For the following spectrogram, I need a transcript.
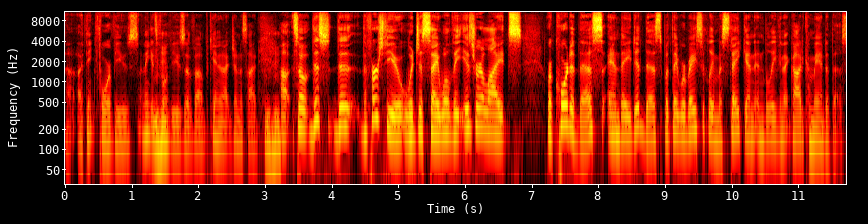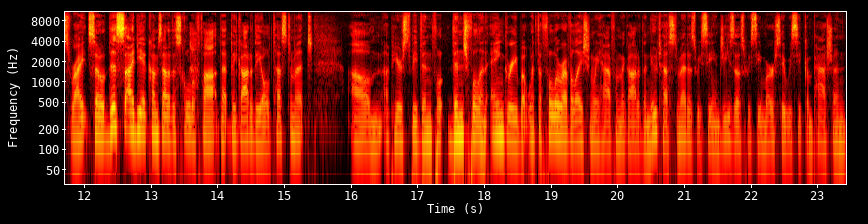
uh, I think four views. I think it's mm-hmm. four views of uh, Canaanite genocide. Mm-hmm. Uh, so this the the first view would just say, well, the Israelites recorded this and they did this, but they were basically mistaken in believing that God commanded this, right? So this idea comes out of the school of thought that the God of the Old Testament um, appears to be vengeful, and angry, but with the fuller revelation we have from the God of the New Testament, as we see in Jesus, we see mercy, we see compassion,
